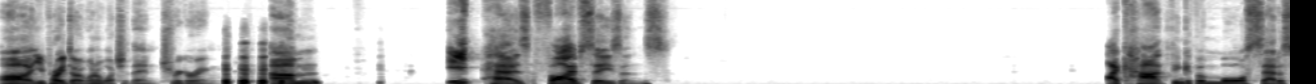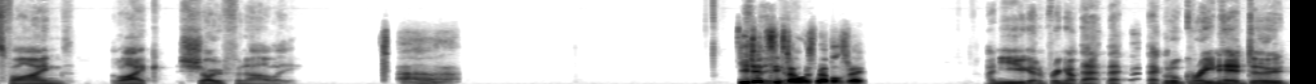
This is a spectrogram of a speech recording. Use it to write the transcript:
Oh, you probably don't want to watch it then. Triggering. um, it has five seasons. I can't think of a more satisfying like show finale. Ah. You did you see go. Star Wars Rebels, right? I knew you were going to bring up that that that little green haired dude.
